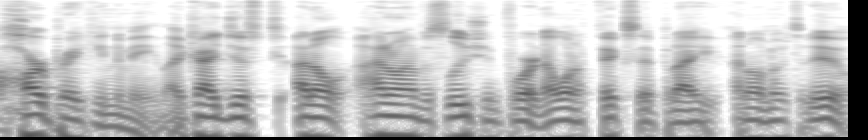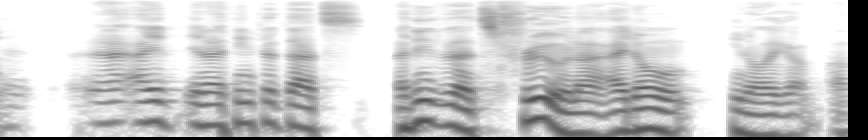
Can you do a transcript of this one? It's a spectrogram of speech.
heartbreaking to me. Like I just I don't I don't have a solution for it and I want to fix it, but I I don't know what to do. And I and I think that that's I think that that's true, and I, I don't you know like I, I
